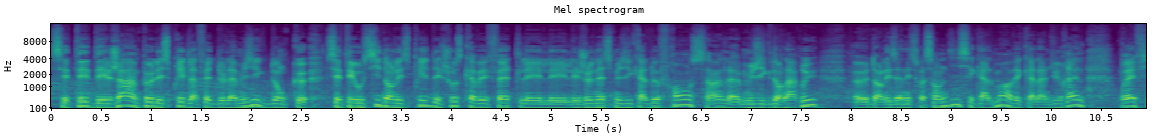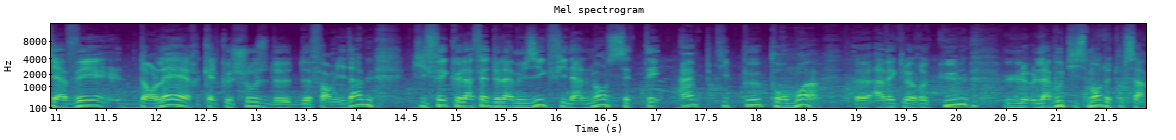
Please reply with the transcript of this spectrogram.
C'était déjà un peu l'esprit de la fête de la musique. Donc euh, c'était aussi dans l'esprit des choses qu'avaient faites les, les, les, jeunesses musicales de France, hein, la musique dans la rue, euh, dans les années 70 également avec Alain Durel. Bref, il y avait dans l'air quelque chose de, de formidable qui fait que la fête de la musique finalement c'était un un petit peu pour moi, euh, avec le recul, l'aboutissement de tout ça.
